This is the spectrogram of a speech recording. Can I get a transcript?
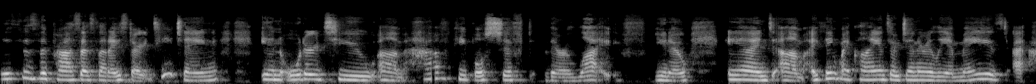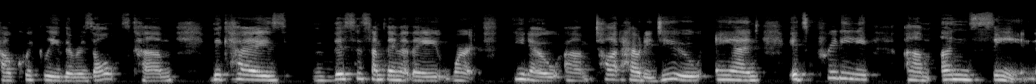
this is the process that I start teaching in order to um, have people shift their life, you know. And um, I think my clients are generally amazed at how quickly the results come because this is something that they weren't you know um, taught how to do and it's pretty um, unseen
